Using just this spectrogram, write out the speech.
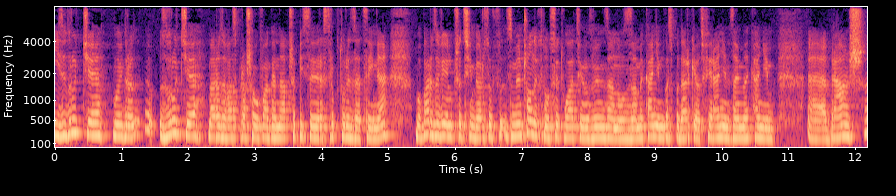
I zwróćcie, moi drodzy, zwróćcie, bardzo Was proszę uwagę na przepisy restrukturyzacyjne, bo bardzo wielu przedsiębiorców zmęczonych tą sytuacją związaną z zamykaniem gospodarki, otwieraniem, zamykaniem e, branż,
